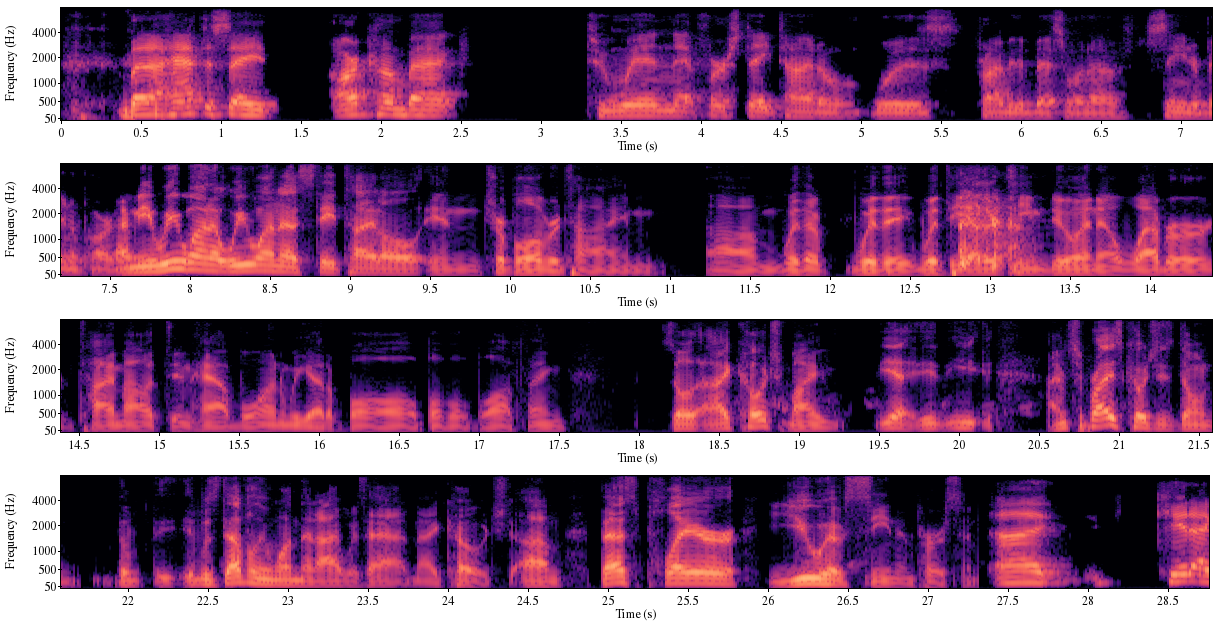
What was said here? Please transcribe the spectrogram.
But I have to say, our comeback to win that first state title was probably the best one I've seen or been a part of. I mean, we won a we won a state title in triple overtime. Um, with a with a with the other team doing a Webber timeout, didn't have one. We got a ball, blah blah blah thing. So I coached my yeah. It, it- I'm surprised coaches don't. The, it was definitely one that I was at and I coached. Um, best player you have seen in person. uh, kid, I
